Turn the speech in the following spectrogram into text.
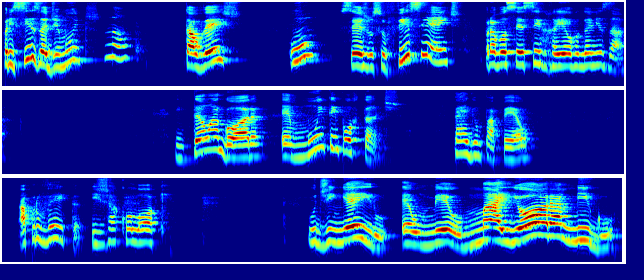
Precisa de muitos? Não. Talvez um seja o suficiente para você se reorganizar. Então agora é muito importante. Pegue um papel, aproveita e já coloque. O dinheiro é o meu maior amigo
